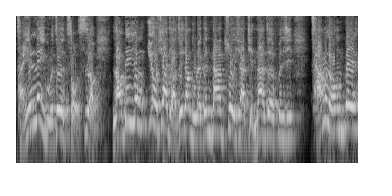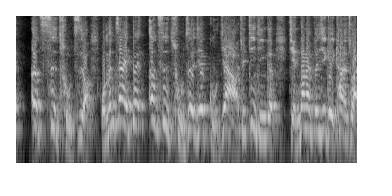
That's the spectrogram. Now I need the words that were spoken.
产业类股的这个走势哦，老爹用右下角这张图来跟大家做一下简单的这个分析。长龙被二次处置哦，我们在对二次处置的这些股价啊去进行一个简单的分析，可以看得出来，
